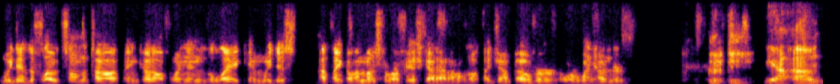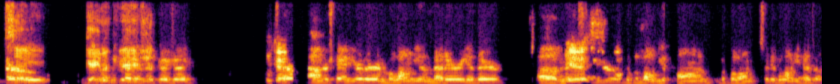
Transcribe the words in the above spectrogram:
we did the floats on the top and cut off went into the lake, and we just I think most of our fish got out. I don't know if they jumped over or went under. Yeah, um, so game Let and me cut in fish. there, JJ. Okay, Sir, I understand you're there in Vilonia in that area there. Uh, next Yes. year, the Vilonia Pond, the Vilonia, city of Vilonia has a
